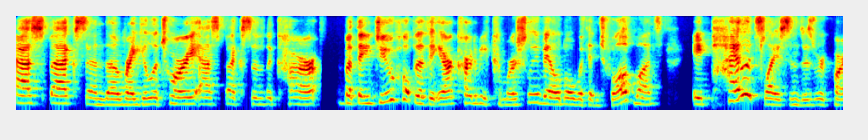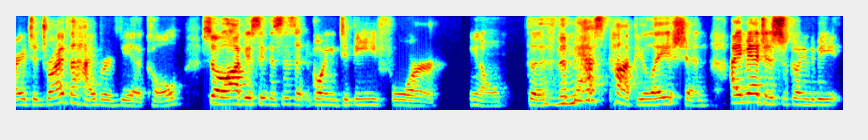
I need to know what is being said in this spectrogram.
aspects and the regulatory aspects of the car but they do hope that the air car to be commercially available within 12 months a pilot's license is required to drive the hybrid vehicle so obviously this isn't going to be for you know the the mass population i imagine it's just going to be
